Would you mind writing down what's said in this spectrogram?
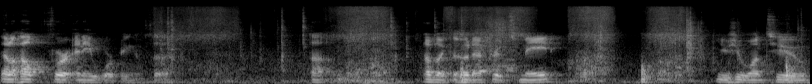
That'll help for any warping of the, um, of like the hood after it's made. Usually want to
